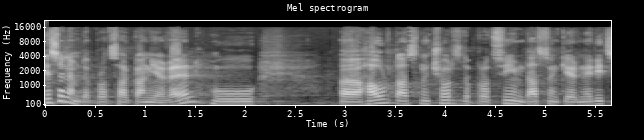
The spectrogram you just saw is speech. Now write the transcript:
Ես էլ եմ դպրոցական եղել ու 114 դպրոցի իմ դասընկերներից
